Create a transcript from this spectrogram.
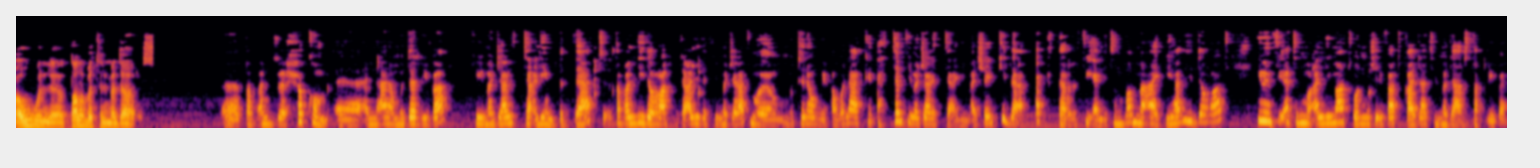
أو طلبة المدارس؟ طبعا بحكم آه، إن أنا مدربة في مجال التعليم بالذات. طبعا لي دورات متعددة في مجالات متنوعة ولكن أهتم في مجال التعليم. عشان كذا أكثر الفئه اللي تنضم معي في هذه الدورات هي من فئة المعلمات والمشرفات قادات المدارس تقريبا.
